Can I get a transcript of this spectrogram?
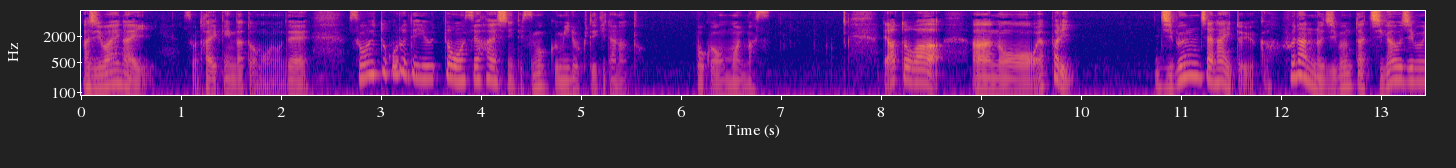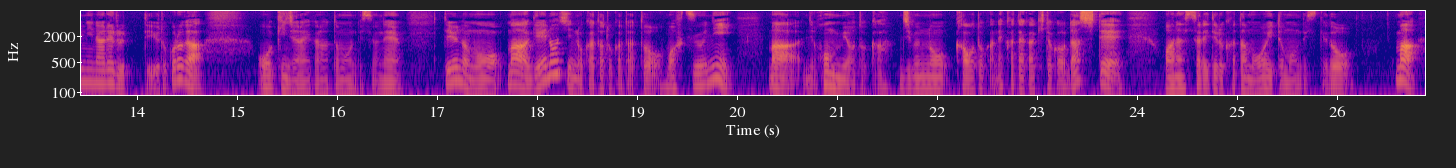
味わえないその体験だと思うのでそういうところで言うと音声配信ってすごく魅力的だなと僕は思います。であとはあのやっぱり自分じゃないというか普段の自分とは違う自分になれるっていうところが大きいんじゃないかなと思うんですよね。っていうのも、まあ芸能人の方とかだと、まあ普通に、まあ本名とか自分の顔とかね、肩書きとかを出してお話しされてる方も多いと思うんですけど、まあ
